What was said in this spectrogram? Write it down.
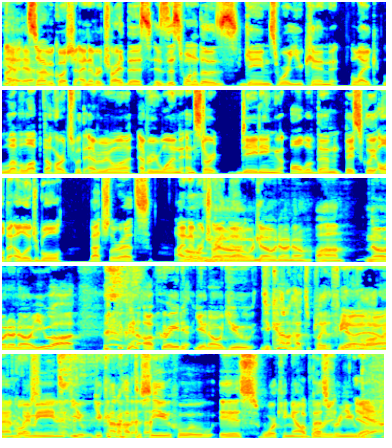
Yeah, I, yeah. So I have a question. I never tried this. Is this one of those games where you can like level up the hearts with everyone, everyone, and start dating all of them? Basically, all the eligible bachelorettes. I never Oh, tried no, that. no, no, no. Um, no, no, no. You uh, you can upgrade. You know, you you kind of have to play the field Yeah, a lot, yeah, man. of I mean, you you kind of have to see who is working out best for you. yeah. Yeah.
